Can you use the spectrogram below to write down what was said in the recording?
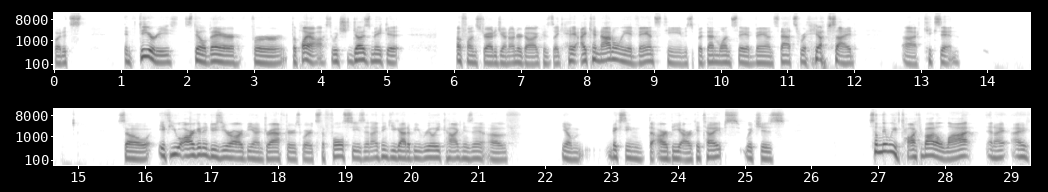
but it's in theory still there for the playoffs, which does make it a fun strategy on underdog because like, hey, I can not only advance teams, but then once they advance, that's where the upside uh, kicks in. So if you are going to do zero RB on drafters where it's the full season, I think you got to be really cognizant of, you know, mixing the RB archetypes, which is something we've talked about a lot. And I, I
